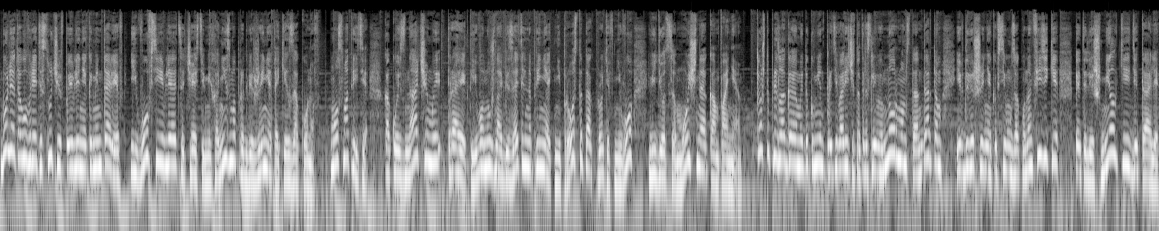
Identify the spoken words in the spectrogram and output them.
Более того, в ряде случаев появление комментариев и вовсе является частью механизма продвижения таких законов. Мол, смотрите, какой значимый проект, его нужно обязательно принять, не просто так против него ведется мощная кампания. То, что предлагаемый документ противоречит отраслевым нормам, стандартам и в довершение ко всему законам физики, это лишь мелкие детали,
